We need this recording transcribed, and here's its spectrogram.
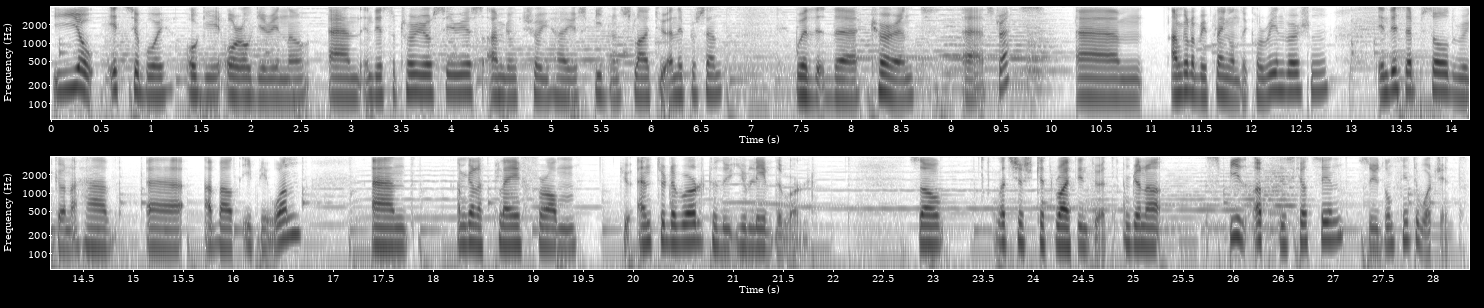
Yo, it's your boy Oggy or Oggyerino, and in this tutorial series I'm going to show you how you speedrun Sly 2 any percent with the current uh, strats. Um, I'm gonna be playing on the Korean version. In this episode we're gonna have uh, about EP1, and I'm gonna play from you enter the world to the, you leave the world. So let's just get right into it. I'm gonna speed up this cutscene so you don't need to watch it.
